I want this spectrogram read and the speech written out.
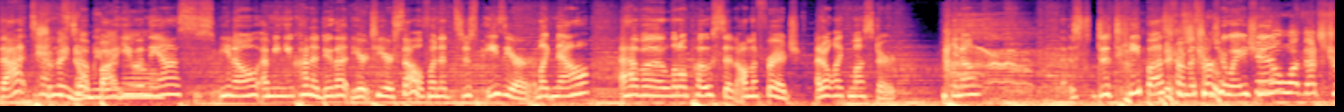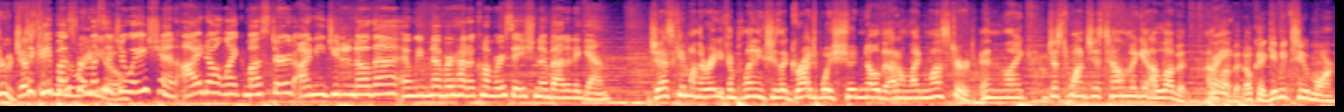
that tends to bite you in the ass. You know, I mean, you kind of do that to yourself when it's just easier. Like now, I have a little post it on the fridge. I don't like mustard. You know, to keep us from a true. situation. you know what that's true just To keep us from a situation. I don't like mustard. I need you to know that. And we've never had a conversation about it again. Jess came on the radio complaining. She's like, Garage Boy should know that I don't like mustard. And like, just want to just tell him again. I love it. I Right. love it. Okay, give me two more.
